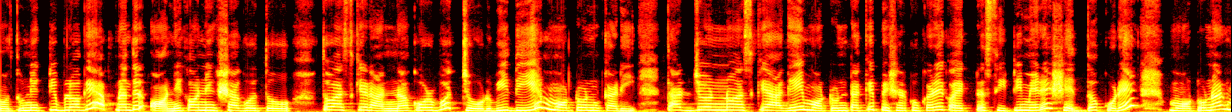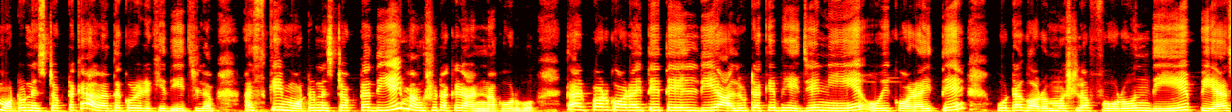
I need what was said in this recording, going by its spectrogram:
নতুন একটি ব্লগে আপনাদের অনেক অনেক স্বাগত। তো আজকে রান্না করব চর্বি দিয়ে মটন কারি। তার জন্য আজকে আগেই মটনটাকে প্রেশার কুকারে কয়েকটা সিটি মেরে সেদ্ধ করে মটন আর মটন স্টকটাকে আলাদা করে রেখে দিয়েছিলাম। আজকে এই মটন স্টকটা দিয়েই মাংসটাকে রান্না করব। তারপর কড়াইতে তেল দিয়ে আলুটাকে ভেজে নিয়ে ওই কড়াইতে গোটা গরম মশলা ফোড়ন দিয়ে, পেঁয়াজ,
